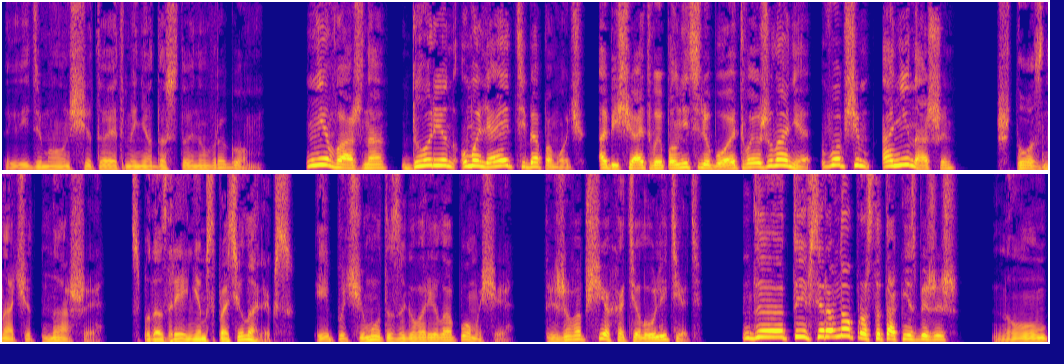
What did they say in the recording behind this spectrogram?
Видимо, он считает меня достойным врагом». «Неважно. Дориан умоляет тебя помочь. Обещает выполнить любое твое желание. В общем, они наши». «Что значит «наши»?» — с подозрением спросил Алекс. «И почему ты заговорила о помощи? Ты же вообще хотела улететь». «Да ты все равно просто так не сбежишь». «Ну,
